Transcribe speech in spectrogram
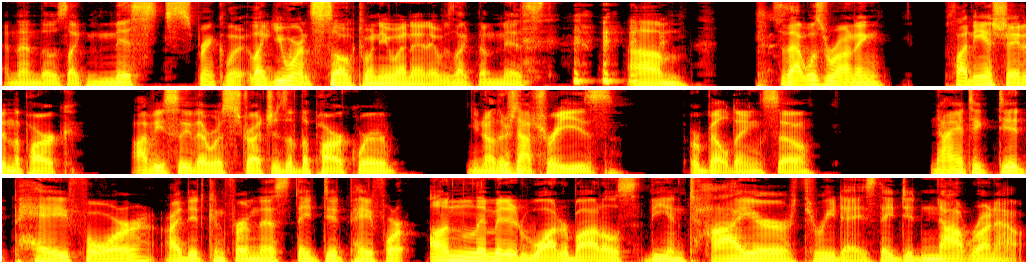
and then those like mist sprinkler. Like you weren't soaked when you went in. It was like the mist. um so that was running. Plenty of shade in the park. Obviously there was stretches of the park where you know there's not trees or buildings, so Niantic did pay for, I did confirm this, they did pay for unlimited water bottles the entire three days. They did not run out.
